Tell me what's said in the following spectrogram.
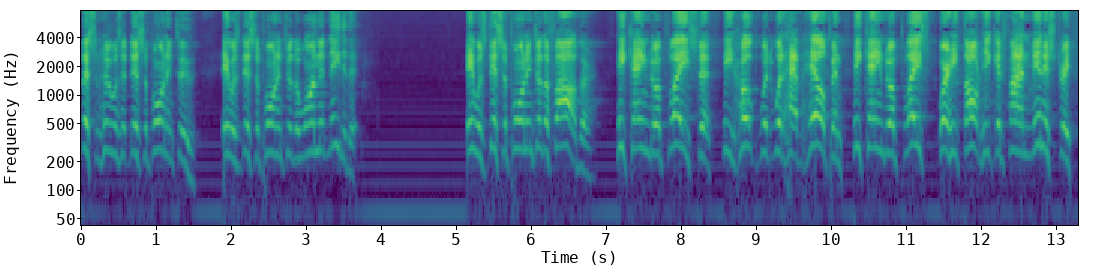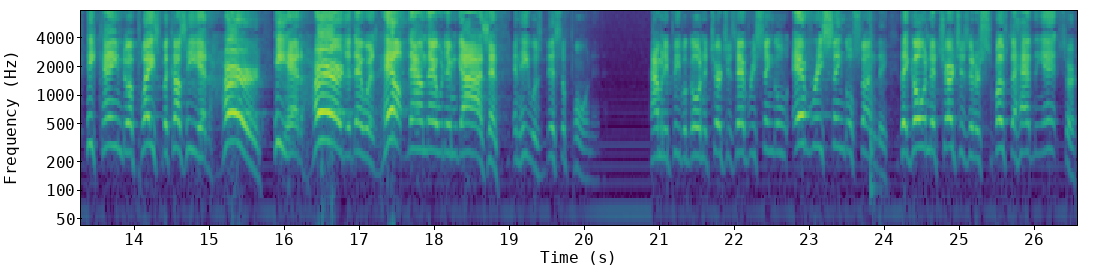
Listen, who was it disappointing to? It was disappointing to the one that needed it. It was disappointing to the father. He came to a place that he hoped would, would have help, and he came to a place where he thought he could find ministry. He came to a place because he had heard, he had heard that there was help down there with them guys, and, and he was disappointed. How many people go into churches every single every single Sunday? They go into churches that are supposed to have the answer.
